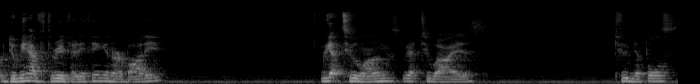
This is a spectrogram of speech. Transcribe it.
have, do we have three of anything in our body? We got two lungs. We got two eyes. Two nipples.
